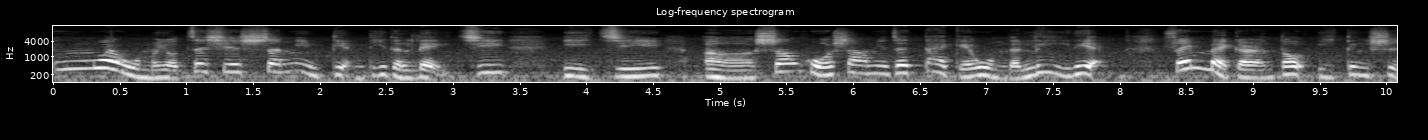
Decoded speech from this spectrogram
因为我们有这些生命点滴的累积。以及呃，生活上面这带给我们的历练，所以每个人都一定是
